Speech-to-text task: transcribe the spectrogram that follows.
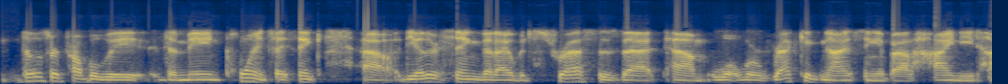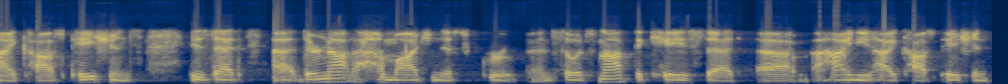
Those are probably the main points. I think uh, the other thing that I would stress is that um, what we're recognizing about high need, high cost patients is that uh, they're not a homogenous group. And so it's not the case that um, a high need, high cost patient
